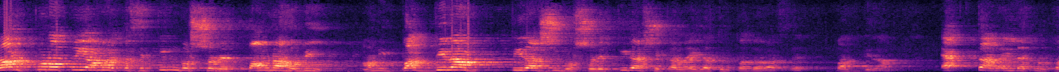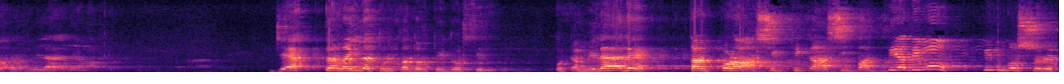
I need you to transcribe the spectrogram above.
তারপরও তুই আমার কাছে তিন বৎসরের পাওনা হবি, আমি বাদ দিলাম, তিরাশি বৎসরে তিরাশিটা লাইলাতুল কদর আছে, বাদ দিলাম। একটা লাইলাতুল কদর মিলায় দে আমাকে। যে একটা লাইলাতুল কদর তুই ধরছিলি, ওটা মিলায় দে, তারপর আশি থেকে আশি বাদ দিয়া দিমু, তিন বৎসরের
